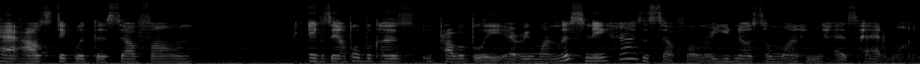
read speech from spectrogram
have, I'll stick with the cell phone example because probably everyone listening has a cell phone or you know someone who has had one.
